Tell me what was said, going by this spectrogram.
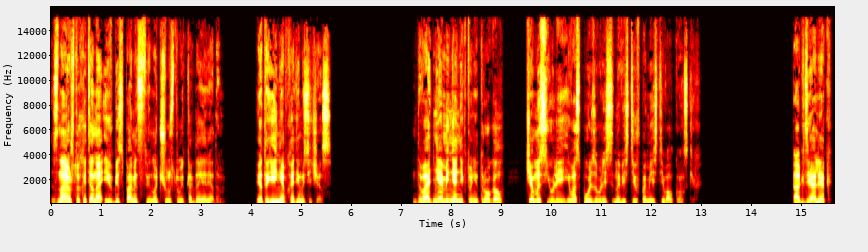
Знаю, что хоть она и в беспамятстве, но чувствует, когда я рядом. Это ей необходимо сейчас. Два дня меня никто не трогал, чем мы с Юлией и воспользовались, навестив поместье Волконских. «А где Олег?»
